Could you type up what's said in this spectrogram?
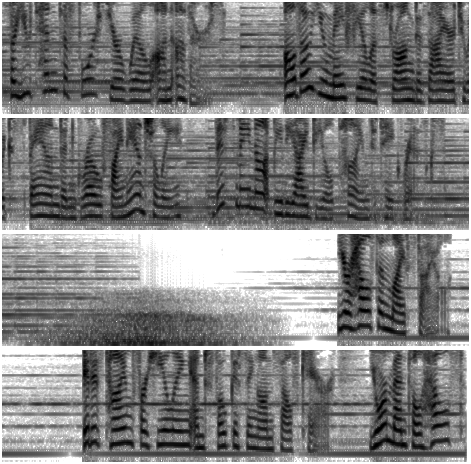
so you tend to force your will on others. Although you may feel a strong desire to expand and grow financially, this may not be the ideal time to take risks. Your health and lifestyle. It is time for healing and focusing on self care. Your mental health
